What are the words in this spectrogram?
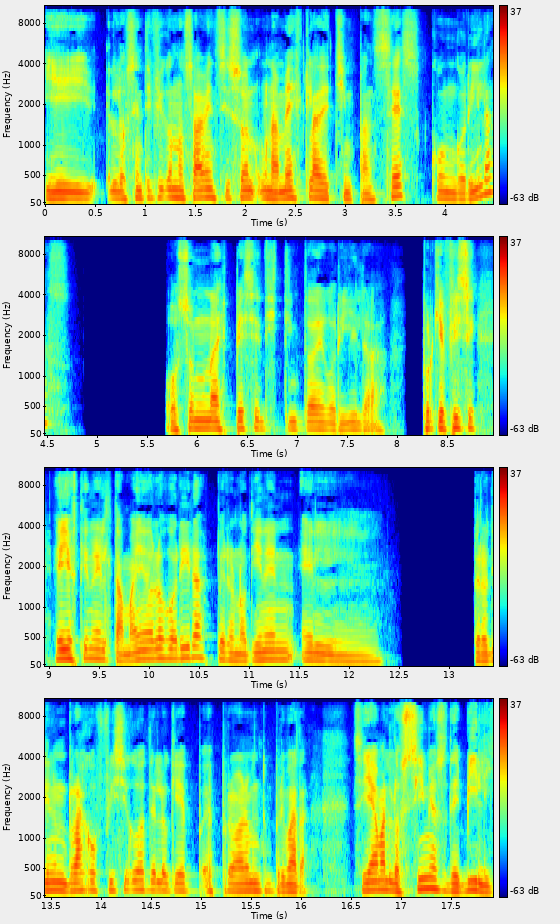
y los científicos no saben si son una mezcla de chimpancés con gorilas o son una especie distinta de gorila. Porque ellos tienen el tamaño de los gorilas, pero no tienen el... pero tienen rasgos físicos de lo que es probablemente un primata. Se llaman los simios de Billy.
